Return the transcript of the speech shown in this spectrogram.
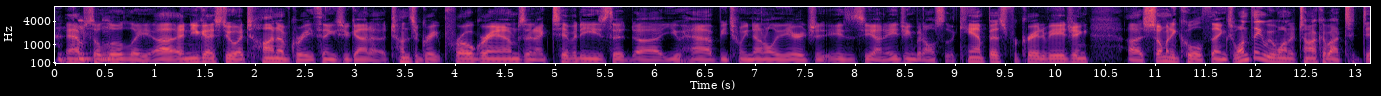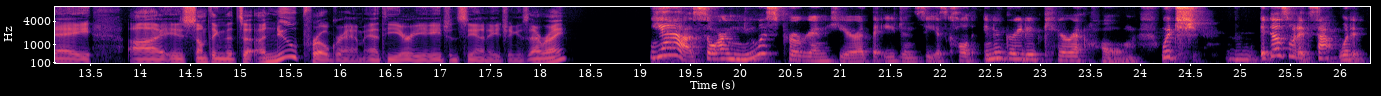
Absolutely. Uh, and you guys do a ton of great things. You got uh, tons of great programs and activities that uh, you have between not only the agency on aging but also the campus for creative aging. Uh, so many cool things. One thing we want to talk about today uh, is something that's a, a new program at the area agency on aging. Is that right? Yeah, so our newest program here at the agency is called Integrated Care at Home, which it does what it so- what it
